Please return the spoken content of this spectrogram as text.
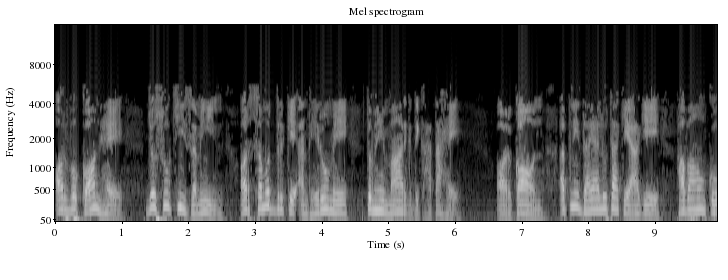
और वो कौन है जो सूखी जमीन और समुद्र के अंधेरों में तुम्हें मार्ग दिखाता है और कौन अपनी दयालुता के आगे हवाओं को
